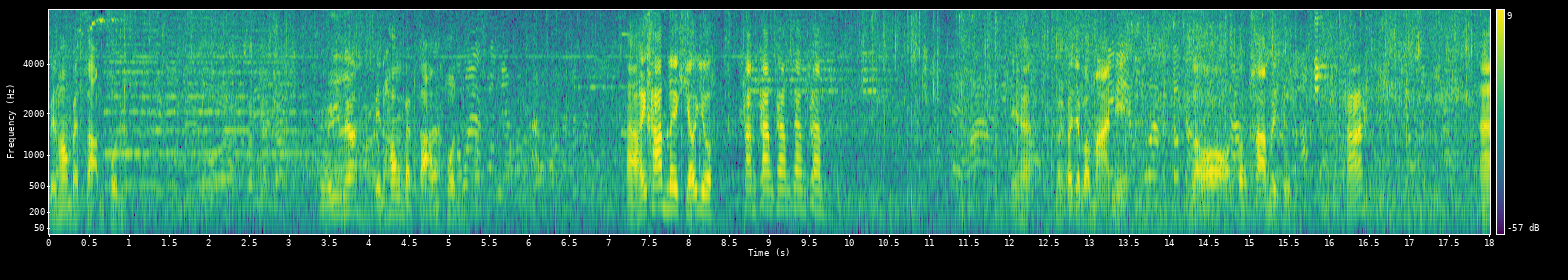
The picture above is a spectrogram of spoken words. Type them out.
เป็นห้องแบบสามคนเป็นห้องแบบสามคน อ่าให้ข้ามเลยเขียวอยู่ ข้ามข้ามข้ามข้ามข้ามนี่ฮะ มันก็จะประมาณนี้ เราต้องข้ามให้ถูก ฮะ อ่า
